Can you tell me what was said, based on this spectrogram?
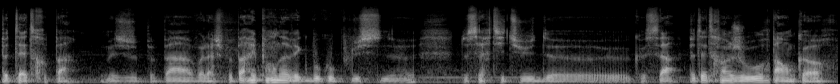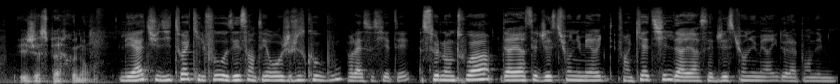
peut-être pas mais je peux pas, voilà, je peux pas répondre avec beaucoup plus de, certitude euh, que ça. Peut-être un jour, pas encore, et j'espère que non. Léa, tu dis toi qu'il faut oser s'interroger jusqu'au bout sur la société. Selon toi, derrière cette gestion numérique, enfin, qu'y a-t-il derrière cette gestion numérique de la pandémie?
